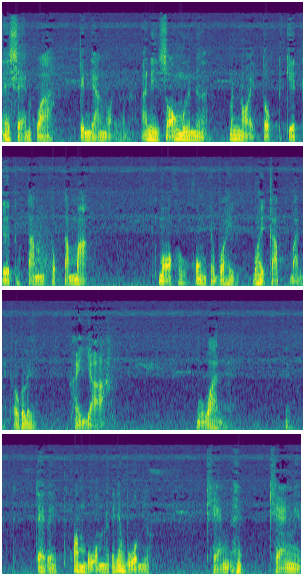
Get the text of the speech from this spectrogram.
ไอ้แสนกว่าเป็นยางหน่อยนะอันนี้สองหมื่นหนึ่งมันหน่อยตกเกตเลือดต่ำตกต่ำมาก หมอเขาคงจะบ่ให้บ่ให้กลับบันเขาก็เลยให้ยา มื่อวานแต่ก็ความบวมเนี่ยก็ยังบวมอยู่ แข็งแข็งเนี่ย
